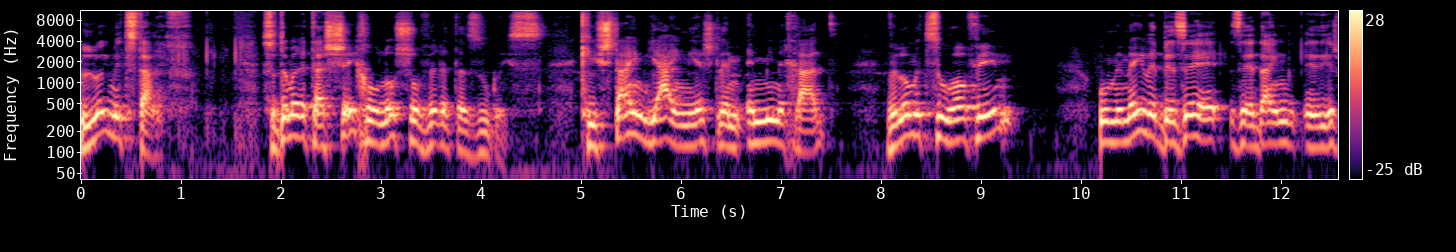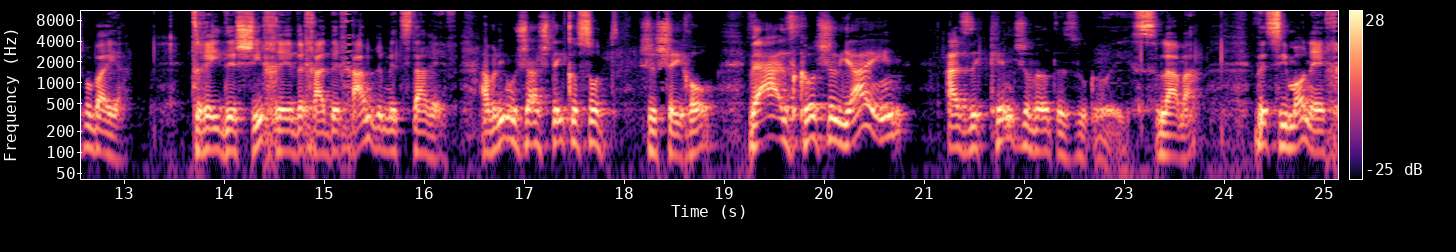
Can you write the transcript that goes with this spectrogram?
לא מצטרף. זאת אומרת, השייכו לא שובר את הזוגויס. כי שתיים יין יש להם מין אחד, ולא מצורופים, וממילא בזה, זה עדיין, יש פה בעיה. תרי דשיחרה וחד דחמרי מצטרף. אבל אם הוא שאל שתי כוסות של שיכו, ואז כוס של יין, אז זה כן שובר את הזוגויס. למה? וסימונך,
